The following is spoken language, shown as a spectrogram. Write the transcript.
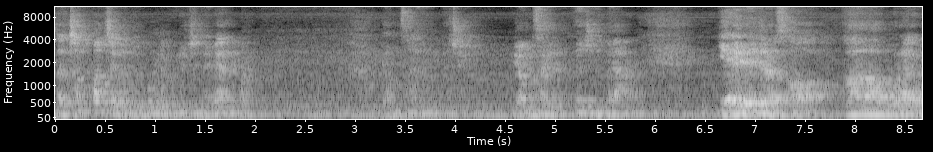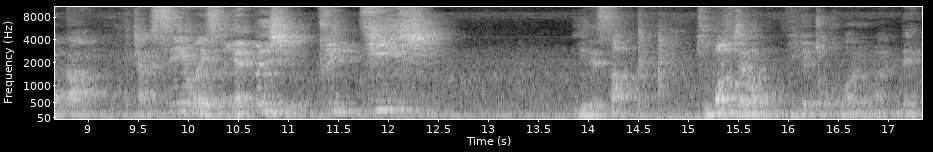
자첫 번째로 누구를 꾸며주냐면 명사를 꾸며줘요. 명사를 꾸며주는 거야. 예를 들어서 아 뭐라 할까? 자 C가 있어. 예쁜 시, pretty 시. 이해됐어? 두 번째로 이게 조금 어려운 말인데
